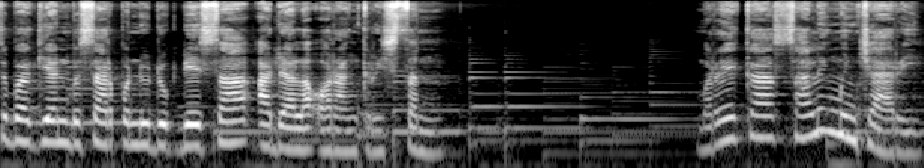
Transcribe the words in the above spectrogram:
Sebagian besar penduduk desa adalah orang Kristen. Mereka saling mencari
